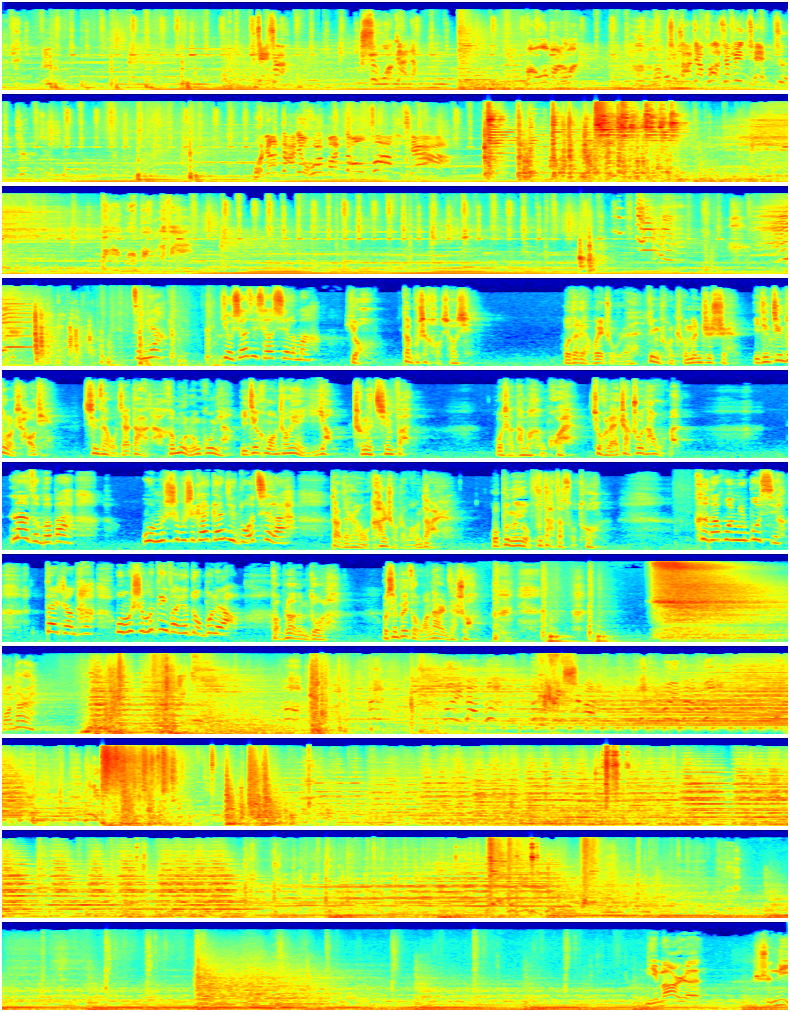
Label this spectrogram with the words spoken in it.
这事儿是我干的，把我绑了吧！大家放下兵器，我让大家伙把刀放下，有小姐消息了吗？有，但不是好消息。我的两位主人硬闯城门之事已经惊动了朝廷，现在我家大大和慕容姑娘已经和王昭燕一样成了钦犯，我想他们很快就会来这儿捉拿我们。那怎么办？我们是不是该赶紧躲起来？大大让我看守着王大人，我不能有负大大所托。可他昏迷不醒，带上他，我们什么地方也躲不了。管不了那么多了，我先背走王大人再说。王大人。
